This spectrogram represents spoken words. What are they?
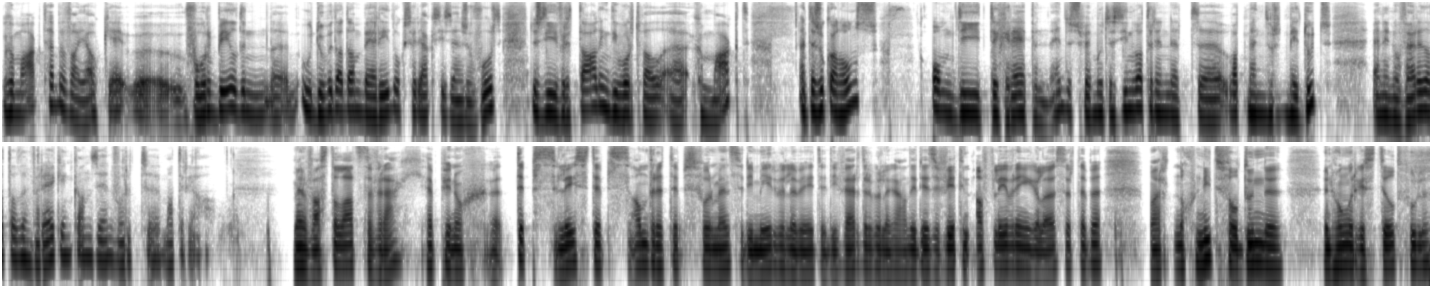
gemaakt hebben van ja, oké, uh, voorbeelden, uh, hoe doen we dat dan bij redoxreacties enzovoort. Dus die vertaling die wordt wel uh, gemaakt. En het is ook aan ons om die te grijpen. Hè. Dus wij moeten zien wat, er in het, wat men ermee doet en in hoeverre dat, dat een verrijking kan zijn voor het materiaal. Mijn vaste laatste vraag. Heb je nog tips, leestips, andere tips voor mensen die meer willen weten, die verder willen gaan, die deze 14 afleveringen geluisterd hebben, maar nog niet voldoende hun honger gestild voelen?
